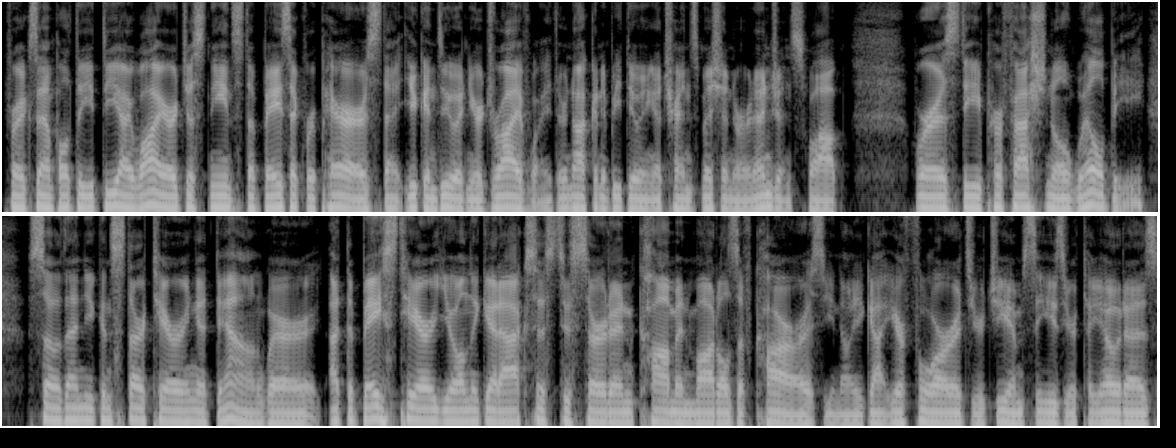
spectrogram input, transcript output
For example, the DIYer just needs the basic repairs that you can do in your driveway. They're not going to be doing a transmission or an engine swap whereas the professional will be. So then you can start tearing it down where at the base tier, you only get access to certain common models of cars. You know, you got your Fords, your GMCs, your Toyotas.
